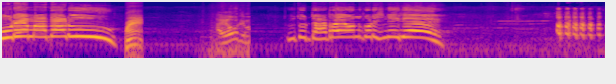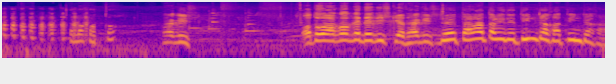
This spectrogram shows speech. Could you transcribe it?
ওরে মাদারু! তুই তো ডাটাই অন করিস নি রে। তাহলে কত? থাকিস। অত আকাকে দেখিস কে? থাকিস। দে তাড়াতাড়ি দে তিন টাকা তিন টাকা।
